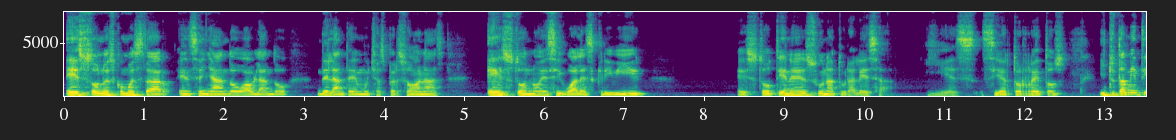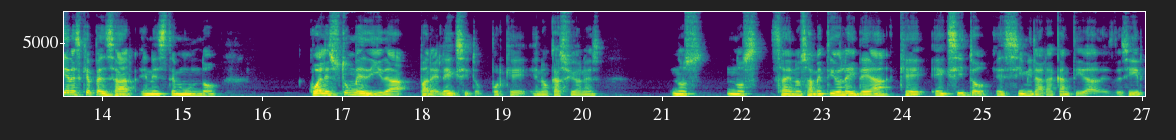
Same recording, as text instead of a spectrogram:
Esto no es como estar enseñando o hablando delante de muchas personas. Esto no es igual a escribir. Esto tiene su naturaleza y es ciertos retos. Y tú también tienes que pensar en este mundo cuál es tu medida para el éxito, porque en ocasiones nos, ha metido la idea que éxito es similar a cantidad, es decir,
